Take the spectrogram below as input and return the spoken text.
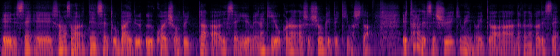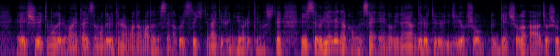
えですね、え様々なテンセント、バイドゥ、クワイショウといったですね、有名な企業から出資を受けてきました。えただですね、収益面においては、なかなかですね、収益モデル、マネタイズモデルというのはまだまだですね、確立できてないというふうに言われていまして、実際売上高もですね、伸び悩んでいるという事業所現象が、上昇、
